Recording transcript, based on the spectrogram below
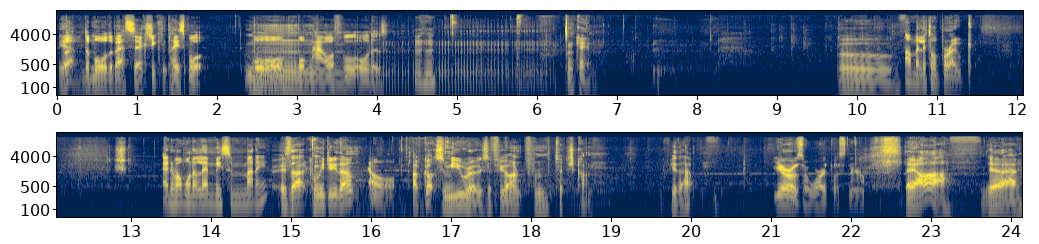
Yeah. But the more, the better, because you can place more, more, more powerful orders. Mm -hmm. Okay. Ooh. I'm a little broke. Anyone want to lend me some money? Is that? Can we do that? No. I've got some euros if you aren't from TwitchCon. Give you that. Euros are worthless now. They are. Yeah.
